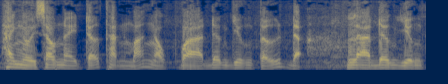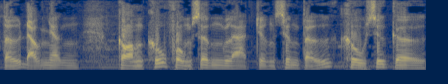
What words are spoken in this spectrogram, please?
Hai người sau này trở thành Mã Ngọc và Đơn Dương Tử đã, là Đơn Dương Tử đạo nhân, còn Khú Phùng Sưng là Trường Sưng Tử, Khu Sứ Cơ.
